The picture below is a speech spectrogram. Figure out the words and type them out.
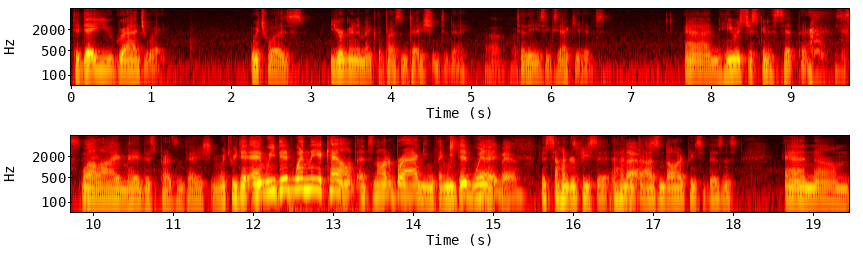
today you graduate, which was you're going to make the presentation today Wow. to these executives. And he was just going to sit there while I made this presentation, which we did, and we did win the account. It's not a bragging thing. We did win hey, it. man. A hundred piece, a hundred thousand dollar piece of business, and um,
